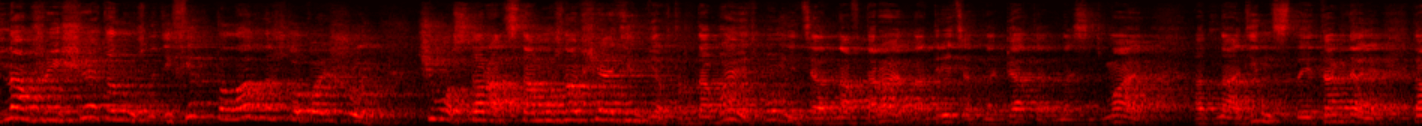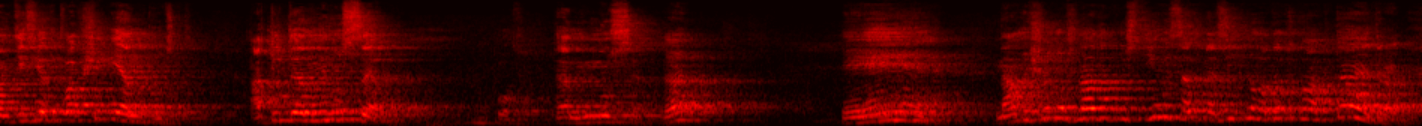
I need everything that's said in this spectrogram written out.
Нам же еще это нужно. Дефект-то ладно, что большой. Чего стараться? Там можно вообще один вектор добавить. Помните, одна вторая, одна третья, одна пятая, одна седьмая, одна одиннадцатая и так далее. Там дефект вообще n будет. А тут n минус n. Вот, n минус n, да? Э, -э, -э нам еще нужна допустимость относительно вот этого октаэдра.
